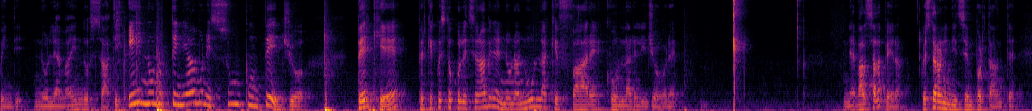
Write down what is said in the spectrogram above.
quindi non li ha mai indossati e non otteniamo nessun punteggio. Perché? Perché questo collezionabile non ha nulla a che fare con la religione. Ne è valsa la pena. Questo era un indizio importante.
